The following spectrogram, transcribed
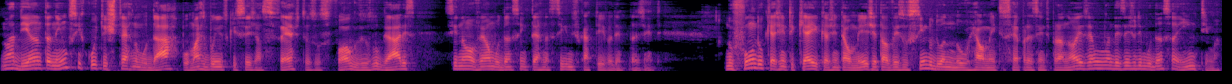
Não adianta nenhum circuito externo mudar, por mais bonito que sejam as festas, os fogos e os lugares, se não houver uma mudança interna significativa dentro da gente. No fundo, o que a gente quer e o que a gente almeja, e talvez o símbolo do ano novo realmente se represente para nós, é um desejo de mudança íntima,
